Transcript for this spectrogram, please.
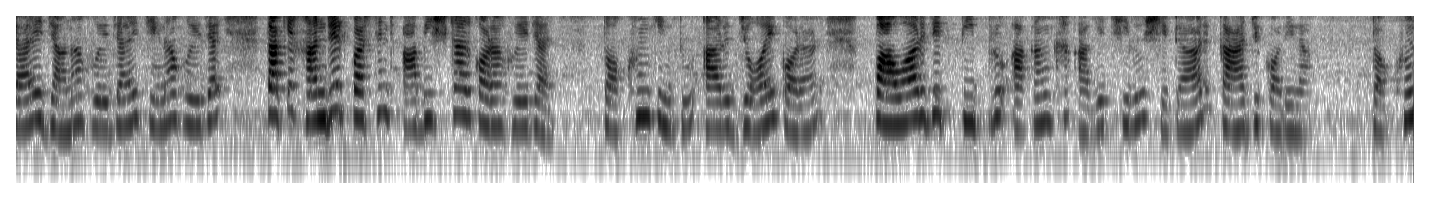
যায়, জানা হয়ে যায়, চেনা হয়ে যায়, তাকে হান্ড্রেড পারসেন্ট আবিষ্কার করা হয়ে যায়, তখন কিন্তু আর জয় করার পাওয়ার যে তীব্র আকাঙ্ক্ষা আগে ছিল, সেটা আর কাজ করে না। তখন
